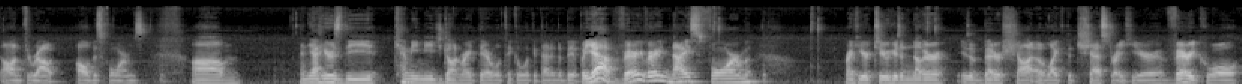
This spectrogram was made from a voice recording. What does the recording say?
on throughout all of his forms. Um, and yeah, here's the Chemy Nijigon right there. We'll take a look at that in a bit. But yeah, very, very nice form right here too. Here's another, here's a better shot of like the chest right here. Very cool.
